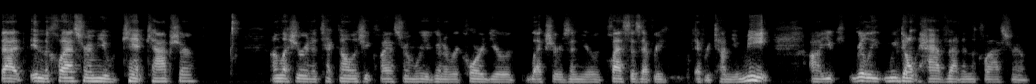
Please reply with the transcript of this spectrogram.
that in the classroom you can't capture unless you're in a technology classroom where you're going to record your lectures and your classes every every time you meet. Uh, you really, we don't have that in the classroom.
